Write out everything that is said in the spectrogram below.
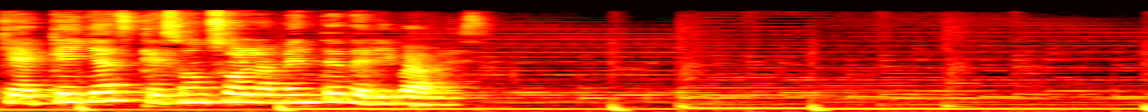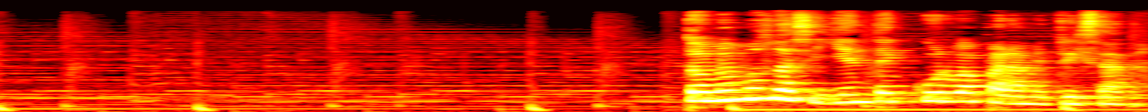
que aquellas que son solamente derivables. Tomemos la siguiente curva parametrizada.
